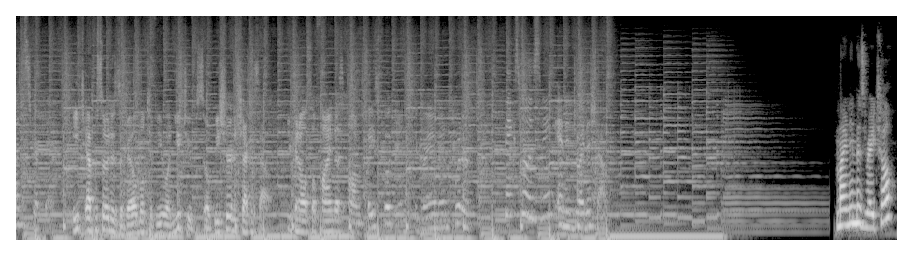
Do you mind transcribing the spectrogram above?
Unscripted. Each episode is available to view on YouTube, so be sure to check us out. You can also find us on Facebook, Instagram, and Twitter. Thanks for listening and enjoy the show. My name is Rachel.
